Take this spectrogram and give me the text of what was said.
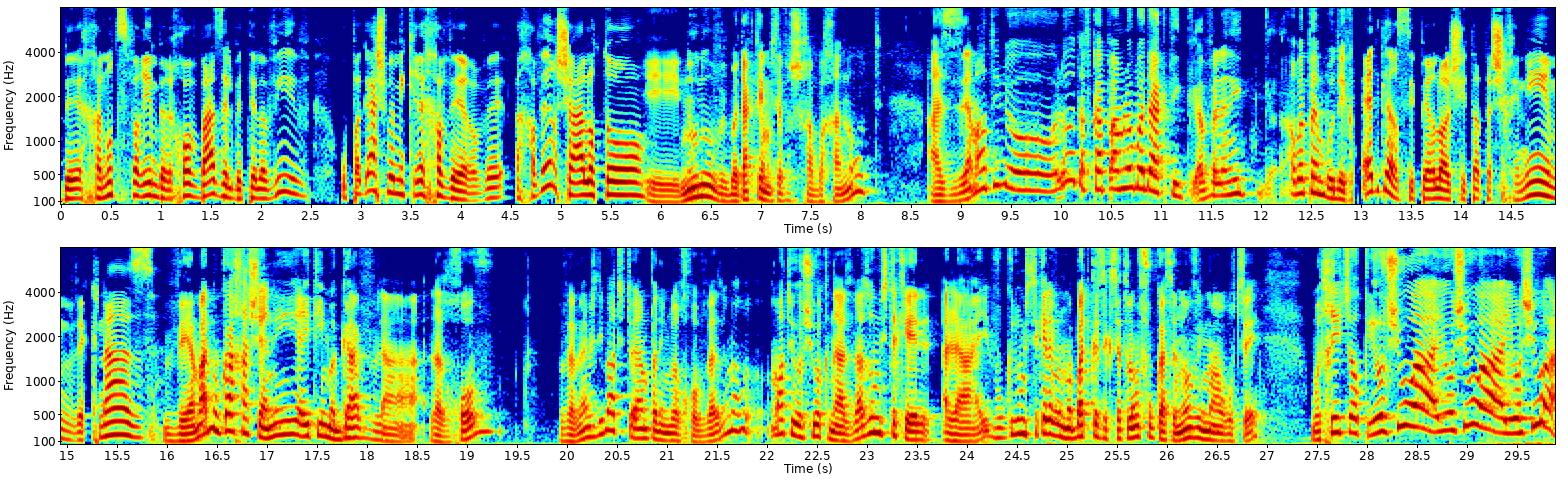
בחנות ספרים ברחוב באזל בתל אביב, הוא פגש במקרה חבר, והחבר שאל אותו... אה, נו נו, ובדקת עם הספר שלך בחנות? אז אמרתי לו, לא, דווקא הפעם לא בדקתי, אבל אני הרבה פעמים בודק. אדגר סיפר לו על שיטת השכנים וקנז. ועמדנו ככה שאני הייתי עם הגב ל- לרחוב, והבן שדיברתי איתו היה עם פנים לרחוב, ואז אומר, אמרתי לו יהושע קנז, ואז הוא מסתכל עליי, והוא כאילו מסתכל אבל מבט כזה קצת לא מפוקס, אני לא מבין מה הוא רוצה. הוא מתחיל לצעוק, יהושע, יהושע, יהושע.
